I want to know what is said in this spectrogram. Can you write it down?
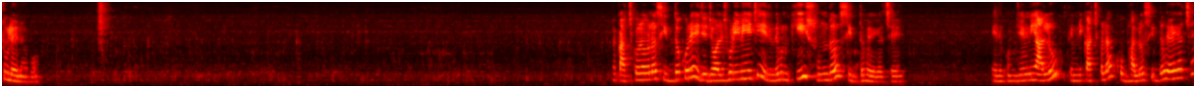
তুলে নেব। কাঁচকলাগুলো সিদ্ধ করে এই যে জল ঝরিয়ে নিয়েছি দেখুন কি সুন্দর সিদ্ধ হয়ে গেছে। এই দেখুন, যেমনি আলু, তেমনি কাঁচকলা খুব ভালো সিদ্ধ হয়ে গেছে।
